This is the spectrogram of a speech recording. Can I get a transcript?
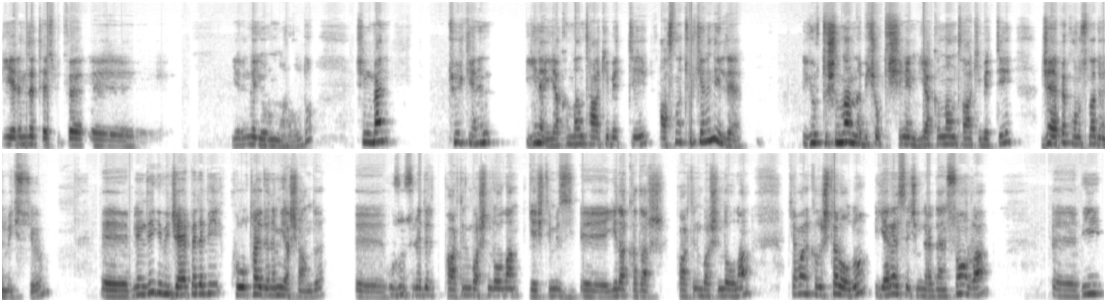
yerinde tespit ve e, yerinde yorumlar oldu. Şimdi ben Türkiye'nin yine yakından takip ettiği, aslında Türkiye'nin değil de yurt dışından da birçok kişinin yakından takip ettiği CHP konusuna dönmek istiyorum. E, bilindiği gibi CHP'de bir kurultay dönemi yaşandı. E, uzun süredir partinin başında olan, geçtiğimiz e, yıla kadar partinin başında olan Kemal Kılıçdaroğlu yerel seçimlerden sonra e, bir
